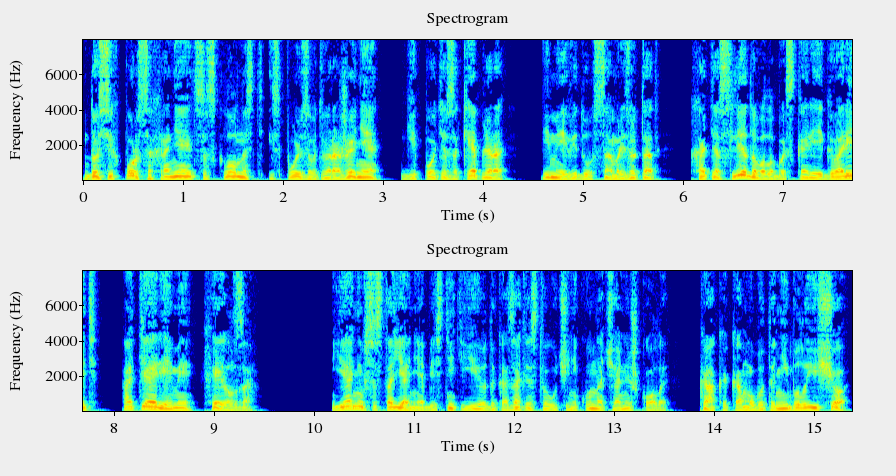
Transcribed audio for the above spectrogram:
До сих пор сохраняется склонность использовать выражение «гипотеза Кеплера», имея в виду сам результат, хотя следовало бы скорее говорить о теореме Хейлза. Я не в состоянии объяснить ее доказательства ученику начальной школы, как и кому бы то ни было еще,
